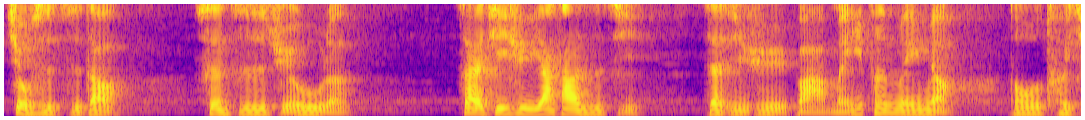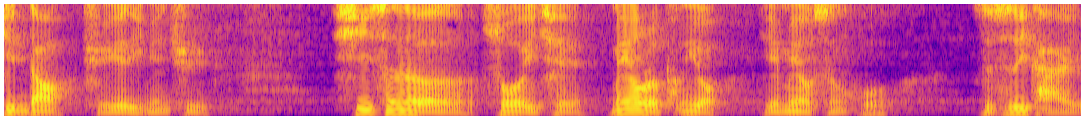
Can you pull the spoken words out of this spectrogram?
就是知道，甚至是觉悟了，再继续压榨自己，再继续把每一分每一秒。都推进到血液里面去，牺牲了所有一切，没有了朋友，也没有生活，只是一台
